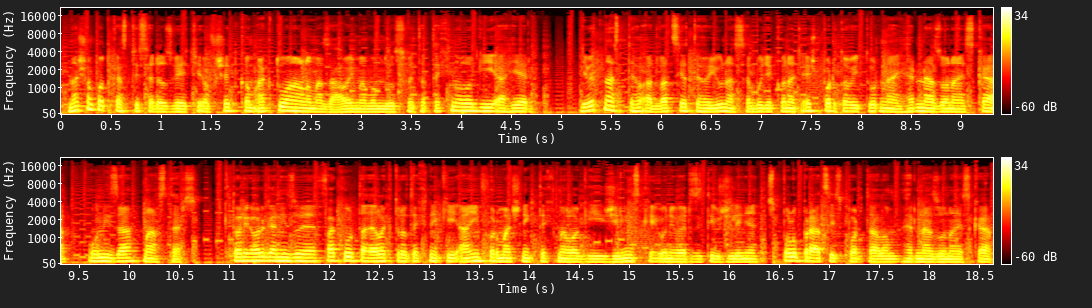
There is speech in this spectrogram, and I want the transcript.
V našom podcaste sa dozviete o všetkom aktuálnom a zaujímavom zo sveta technológií a hier. 19. a 20. júna sa bude konať e-športový turnaj Herná zóna SK Uniza Masters, ktorý organizuje Fakulta elektrotechniky a informačných technológií Žilinskej univerzity v Žiline v spolupráci s portálom Herná zóna SK.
